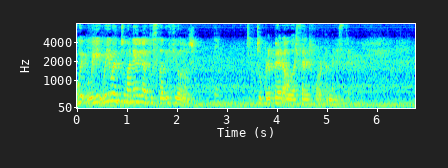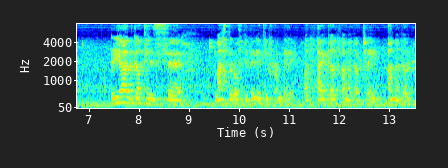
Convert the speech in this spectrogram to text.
we, we, we went to Manila to study theology, to prepare ourselves for the ministry. Riyadh got his uh, Master of Divinity from there, but I got another train, another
